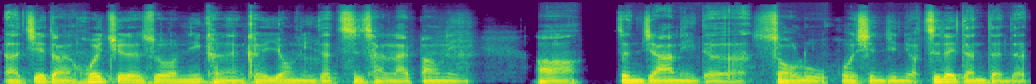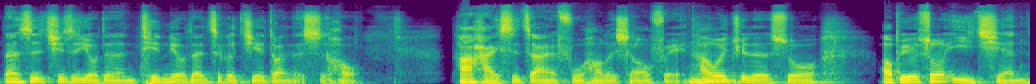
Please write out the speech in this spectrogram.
呃阶段，会觉得说你可能可以用你的资产来帮你啊增加你的收入或现金流之类等等的。但是其实有的人停留在这个阶段的时候，他还是在符号的消费，他会觉得说哦，比如说以前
